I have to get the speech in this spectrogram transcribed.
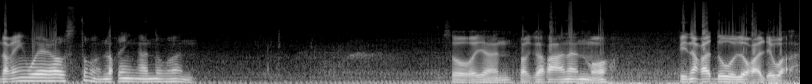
Laking warehouse to, laking anuhan. So, ayan, pagkakanan mo, pinakadulo kaliwa.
